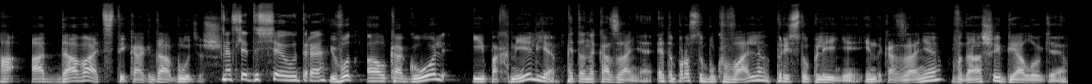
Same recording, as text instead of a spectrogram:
а отдавать ты когда будешь? На следующее утро. И вот алкоголь и похмелье – это наказание. Это просто буквально преступление и наказание в нашей биологии.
